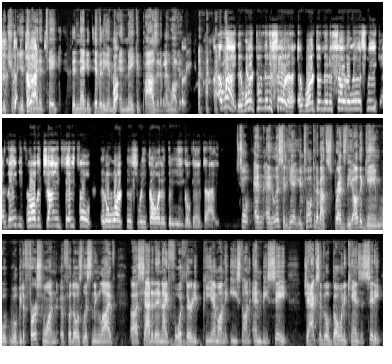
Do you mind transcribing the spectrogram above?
You're, try, you're trying to take the negativity and, Well- and make it positive. I love it. All right, it worked with Minnesota. It worked with Minnesota last week, and maybe for all the Giant faithful, it'll work this week going into the Eagle game tonight. So and and listen here, you're talking about spreads. The other game will, will be the first one uh, for those listening live uh, Saturday night, 4:30 p.m. on the East on NBC. Jacksonville going to Kansas City.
